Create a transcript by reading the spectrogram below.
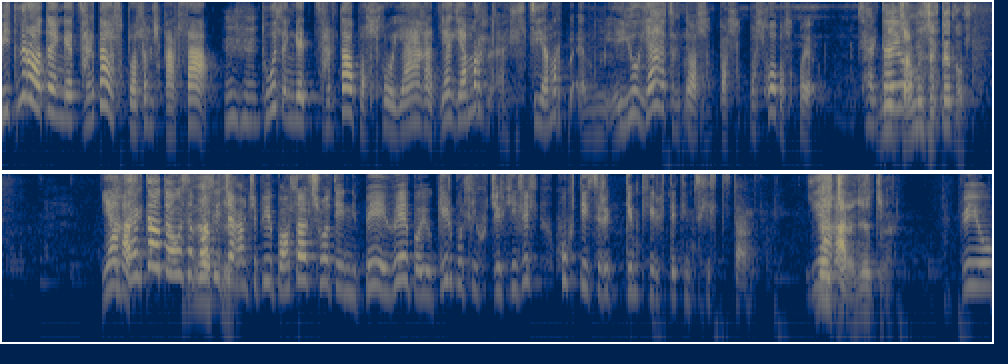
Бид нар одоо ингээд цагдаа болох боломж гарлаа. Тэгвэл ингээд цагдаа болох уу? Яагаад? Яг ямар хэлцээ ямар юу яагаад цагдаа болох болох уу болохгүй юу? Цагдаа юу? замын цагтаад бол. Яагаад? Цагдаа одоо угаасаа бол Яа, хийж байгаа юм чи би болоод шууд энэ БВ буюу гэр бүлийн хүчээр хилэл хүүхдийн эсрэг гэмт хэрэгтэй тэмцэх хэлцтэй орно. Яагаад? яаж байгаа. Би юу?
